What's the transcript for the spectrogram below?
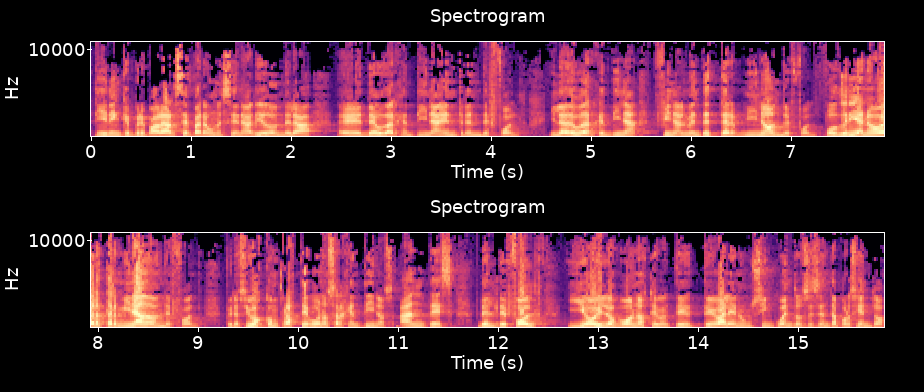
tienen que prepararse para un escenario donde la eh, deuda argentina entre en default. Y la deuda argentina finalmente terminó en default. Podría no haber terminado en default, pero si vos compraste bonos argentinos antes del default y hoy los bonos te, te valen un 50 o 60%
